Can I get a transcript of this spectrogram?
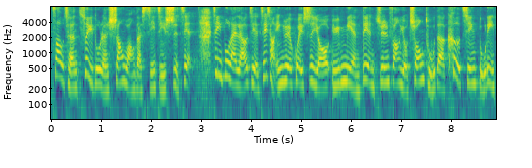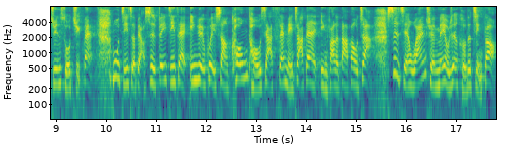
造成最多人伤亡的袭击事件。进一步来了解，这场音乐会是由与缅甸军方有冲突的克钦独立军所举办。目击者表示，飞机在音乐会上空投下三枚炸弹，引发了大爆炸。事前完全没有任何的警告，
